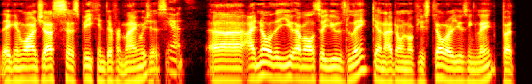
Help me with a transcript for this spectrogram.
they can watch us uh, speak in different languages. Yes. Uh, I know that you have also used LingQ, and I don't know if you still are using LingQ, but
